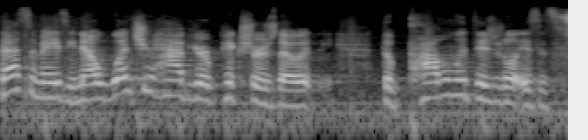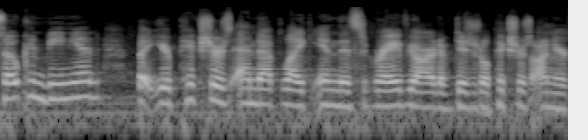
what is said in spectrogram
That's amazing. Now, once you have your pictures, though, it, the problem with digital is it's so convenient, but your pictures end up like in this graveyard of digital pictures on your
